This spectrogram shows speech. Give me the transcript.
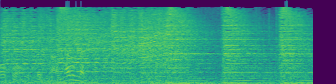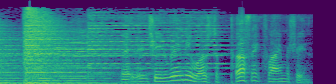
or form the Spitfire. I've never met one. Uh, She really was the perfect flying machine.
